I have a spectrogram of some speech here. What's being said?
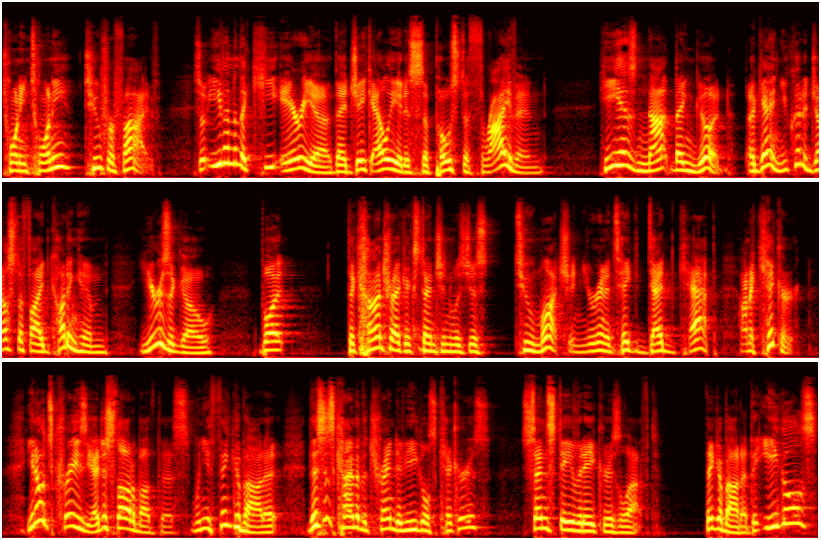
2020, two for five. So even in the key area that Jake Elliott is supposed to thrive in, he has not been good. Again, you could have justified cutting him years ago, but the contract extension was just too much, and you're going to take dead cap on a kicker. You know what's crazy? I just thought about this. When you think about it, this is kind of the trend of Eagles kickers since David Akers left. Think about it. The Eagles,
